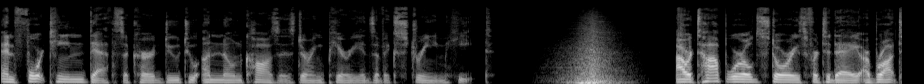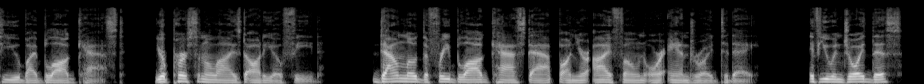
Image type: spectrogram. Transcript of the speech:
and 14 deaths occurred due to unknown causes during periods of extreme heat. Our top world stories for today are brought to you by Blogcast, your personalized audio feed. Download the free Blogcast app on your iPhone or Android today. If you enjoyed this,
